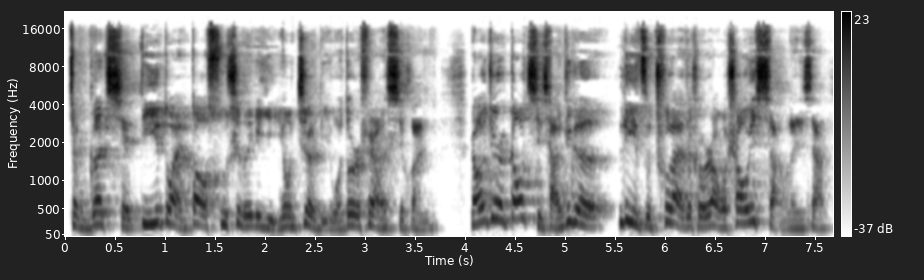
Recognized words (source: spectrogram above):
整个前第一段到苏轼的这个引用这里，我都是非常喜欢的。然后就是高启强这个例子出来的时候，让我稍微想了一下。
